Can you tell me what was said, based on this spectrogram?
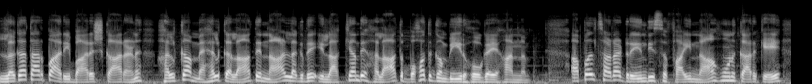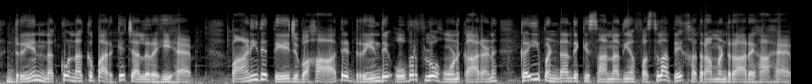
ਲਗਾਤਾਰ ਭਾਰੀ ਬਾਰਿਸ਼ ਕਾਰਨ ਹਲਕਾ ਮਹਿਲ ਕਲਾਂ ਤੇ ਨਾਲ ਲੱਗਦੇ ਇਲਾਕਿਆਂ ਦੇ ਹਾਲਾਤ ਬਹੁਤ ਗੰਭੀਰ ਹੋ ਗਏ ਹਨ। ਅਪਲ ਸਾੜਾ ਡਰੇਨ ਦੀ ਸਫ਼ਾਈ ਨਾ ਹੋਣ ਕਰਕੇ ਡਰੇਨ ਨੱਕੋ ਨੱਕ ਭਰ ਕੇ ਚੱਲ ਰਹੀ ਹੈ। ਪਾਣੀ ਦੇ ਤੇਜ਼ ਵਹਾਅ ਤੇ ਡਰੇਨ ਦੇ ਓਵਰਫਲੋ ਹੋਣ ਕਾਰਨ ਕਈ ਪਿੰਡਾਂ ਦੇ ਕਿਸਾਨਾਂ ਦੀਆਂ ਫਸਲਾਂ ਤੇ ਖਤਰਾ ਮੰਡਰਾ ਰਿਹਾ ਹੈ।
